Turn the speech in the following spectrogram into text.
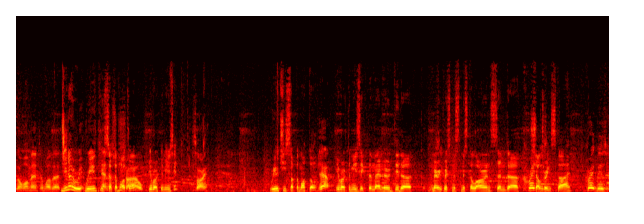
the momentum of it. Do you know Ry- Ryuichi Sakamoto? He wrote the music. Sorry. Ryuichi Sakamoto. Yeah. He wrote the music. The man who did uh, Merry Christmas, Mr. Lawrence, and uh, Sheltering music. Sky. Great music,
